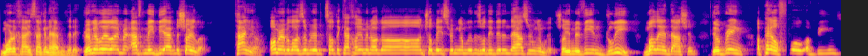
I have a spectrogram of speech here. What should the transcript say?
Mordechai, it's not going to happen today. Reb Gamliel, Af Meidiach V'Shoyla. Tanya, Omer Reb Elazar, Reb Tzeltek HaChoyim in Ogon, Shal Reb Gamliel, this is what they did in the house of Reb Gamliel. So you Mevim Dli, Malei Adashim, they would bring a pail full of beans,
